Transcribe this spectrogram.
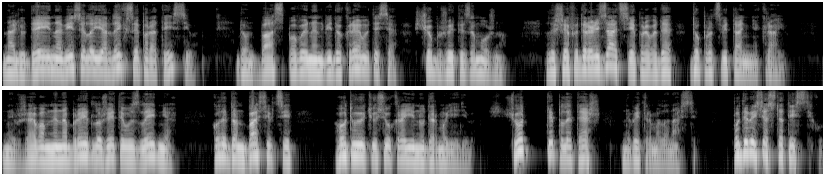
на людей навісили ярлик сепаратистів. Донбас повинен відокремитися, щоб жити заможно. Лише федералізація приведе до процвітання краю. Невже вам не набридло жити у злиднях, коли Донбасівці Готують усю країну дармоїдів. Що ти плетеш? не витримала Настя. Подивися статистику.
